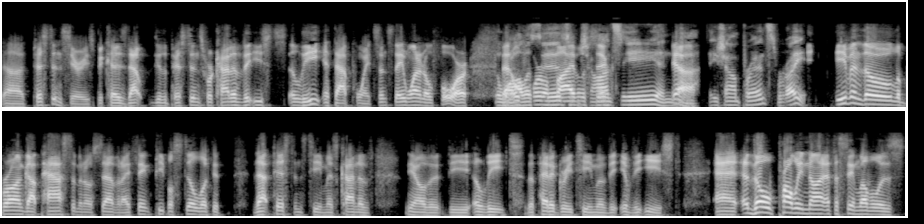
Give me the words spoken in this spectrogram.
uh, Pistons series because that the Pistons were kind of the East's elite at that point since they won in 04. The That Wallaces, 04, 05, and 06. Chauncey, and Yeah. uh, Tayshaun Prince, right? Even though LeBron got past them in 07, I think people still looked at that Pistons team as kind of you know the the elite, the pedigree team of the of the East, and though probably not at the same level as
